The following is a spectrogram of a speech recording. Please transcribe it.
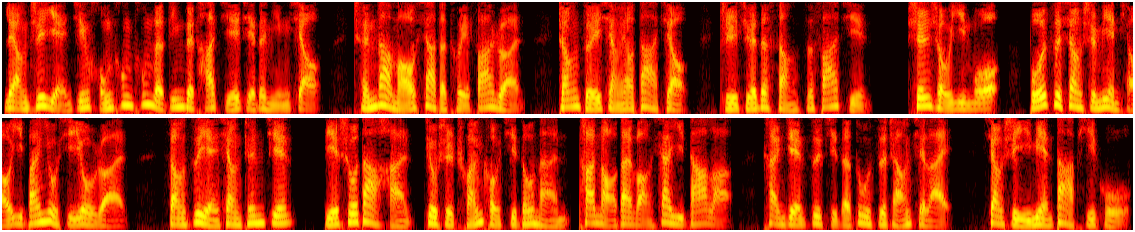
两只眼睛红彤彤的盯着他，桀桀的狞笑。陈大毛吓得腿发软，张嘴想要大叫。只觉得嗓子发紧，伸手一摸，脖子像是面条一般又细又软，嗓子眼像针尖，别说大喊，就是喘口气都难。他脑袋往下一耷拉，看见自己的肚子长起来，像是一面大皮鼓，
